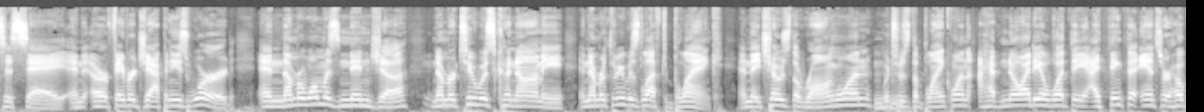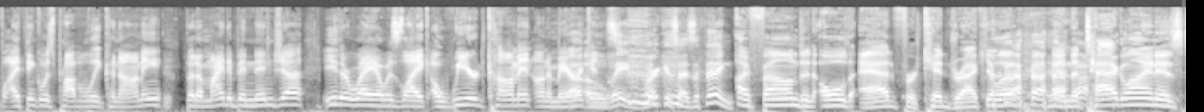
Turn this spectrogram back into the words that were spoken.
to say, and or favorite Japanese word. And number one was ninja. Number two was Konami, and number three was left blank. And they chose the wrong one, which was the blank one. I have no idea what the. I think the answer. Hope I think it was probably Konami, but it might have been ninja. Either way, it was like a weird comment on Oh Americans. wait, Marcus has a thing. I found an old ad for Kid Dracula, and the tagline is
